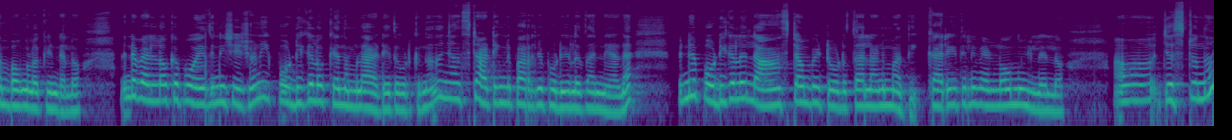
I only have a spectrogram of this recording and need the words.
സംഭവങ്ങളൊക്കെ ഉണ്ടല്ലോ. അതിന്റെ വെള്ളമൊക്കെ പോയതിന് ശേഷമാണ് ഈ പൊടികളൊക്കെ നമ്മൾ ആഡ് ചെയ്ത് കൊടുക്കുന്നത്. ഞാൻ സ്റ്റാർട്ടിങ്ങിൽ പറഞ്ഞ പൊടികൾ തന്നെയാണ്. പിന്നെ പൊടികൾ ലാസ്റ്റ് ആകുമ്പോൾ ഇട്ട് കൊടുത്താലാണ് മതി. കാര്യം ഇതിൽ വെള്ളമൊന്നും ഇല്ലല്ലോ. ജസ്റ്റ് ഒന്ന്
